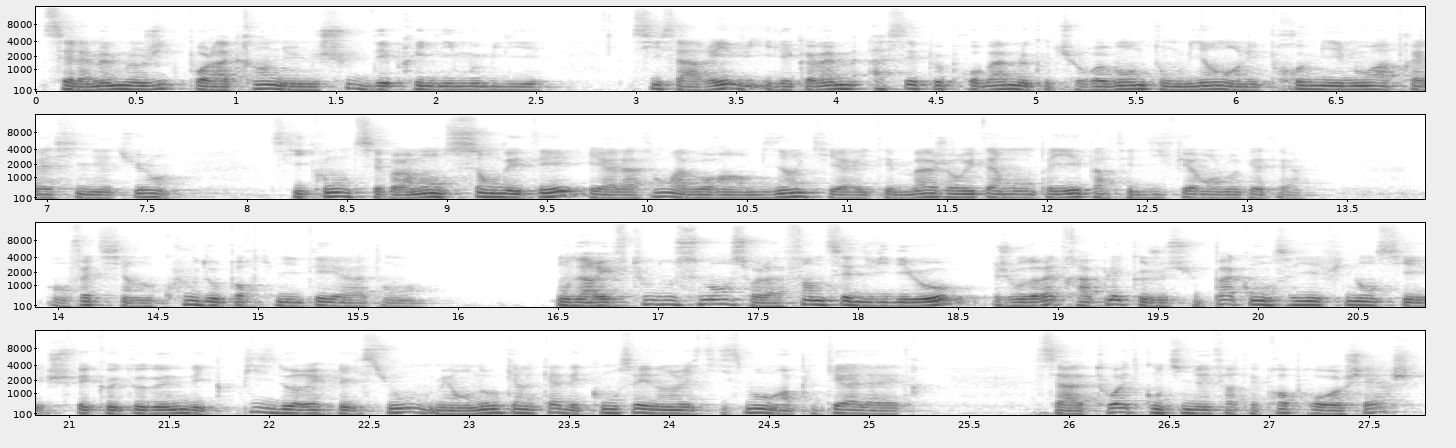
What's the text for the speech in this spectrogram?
C'est la même logique pour la crainte d'une chute des prix de l'immobilier. Si ça arrive, il est quand même assez peu probable que tu revendes ton bien dans les premiers mois après la signature. Ce qui compte, c'est vraiment de s'endetter et à la fin d'avoir un bien qui a été majoritairement payé par tes différents locataires. En fait, il y a un coût d'opportunité à attendre. On arrive tout doucement sur la fin de cette vidéo. Je voudrais te rappeler que je ne suis pas conseiller financier. Je fais que te donner des pistes de réflexion, mais en aucun cas des conseils d'investissement impliqués à la lettre. C'est à toi de continuer à faire tes propres recherches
